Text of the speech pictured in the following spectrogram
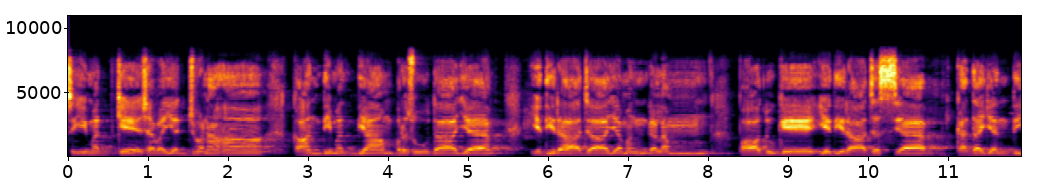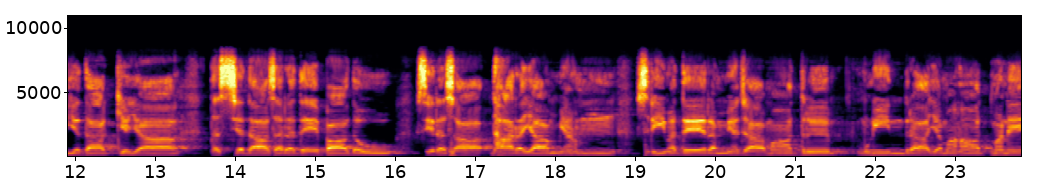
श्रीमत्केशवयज्वनः कान्तिमद्यां प्रसूताय यदिराजाय मङ्गलं पादुके यदिराजस्य कथयन्ति यदाख्यया तस्य दासरथे पादौ शिरसा धारयाम्यहं श्रीमते रम्यजामातृमुनीन्द्राय महात्मने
